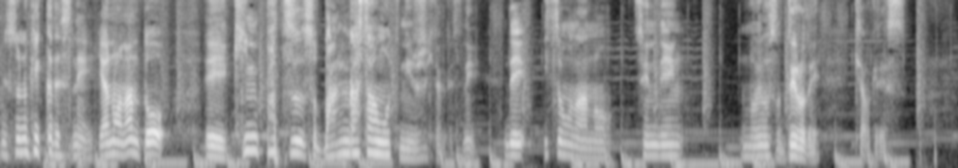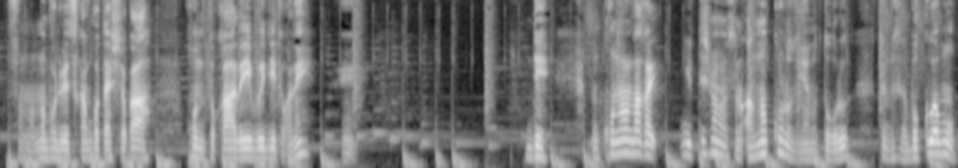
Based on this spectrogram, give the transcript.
で、その結果ですね、矢野はなんと、えー、金髪、そう、バンガサを持って入場してきたわけですね。で、いつものあの、宣伝の要素ゼロで来たわけです。その、登別観光大使とか、本とか DVD とかね。えー、で、もうこの中言ってしまえばそのあの頃の矢野徹っていうんですね、僕はもう、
